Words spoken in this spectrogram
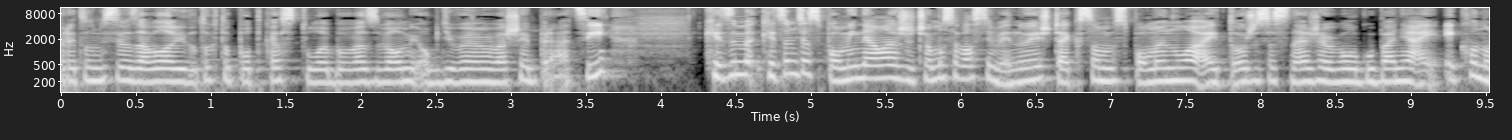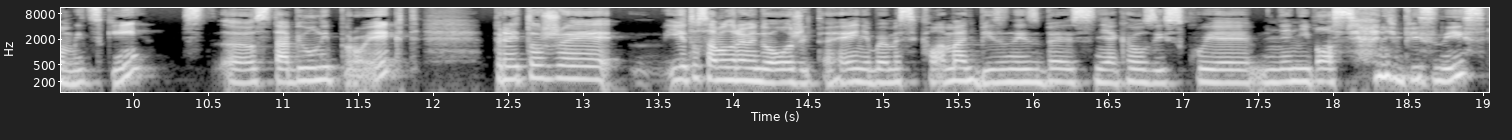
preto sme si vás zavolali do tohto podcastu, lebo vás veľmi obdivujeme v vašej práci. Keď som, keď som ťa spomínala, že čomu sa vlastne venuješ, tak som spomenula aj to, že sa snaží, aby bol Gubania aj ekonomicky e, stabilný projekt, pretože je to samozrejme dôležité, hej, nebudeme si klamať, biznis bez nejakého zisku je, není vlastne ani biznis.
